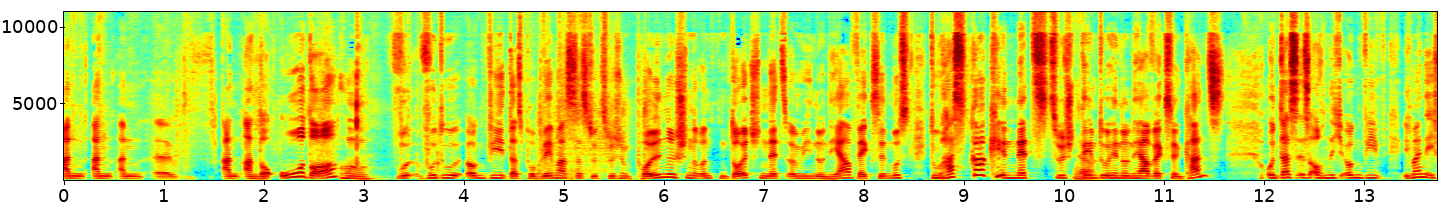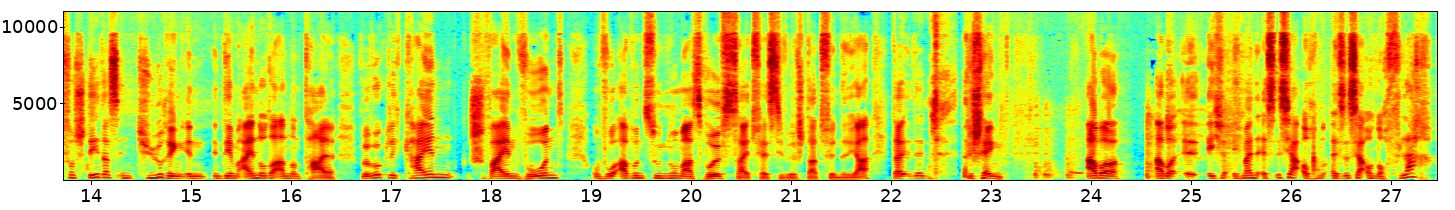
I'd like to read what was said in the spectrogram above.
an, an, an, äh, an, an der Oder wo, wo du irgendwie das Problem hast, dass du zwischen polnischen und dem deutschen Netz irgendwie hin und her wechseln musst. Du hast gar kein Netz, zwischen ja. dem du hin und her wechseln kannst. Und das ist auch nicht irgendwie, ich meine, ich verstehe das in Thüringen, in, in dem einen oder anderen Tal, wo wirklich kein Schwein wohnt und wo ab und zu nur mal das Wolfszeit-Festival stattfindet, ja? Da, da, geschenkt. Aber, aber äh, ich, ich meine, es ist ja auch, es ist ja auch noch flach.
